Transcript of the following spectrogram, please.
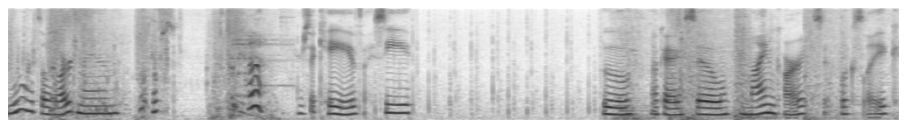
Ooh, it's a large man. Oops. Ah, here's a cave. I see Ooh, okay, so mine carts, it looks like.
